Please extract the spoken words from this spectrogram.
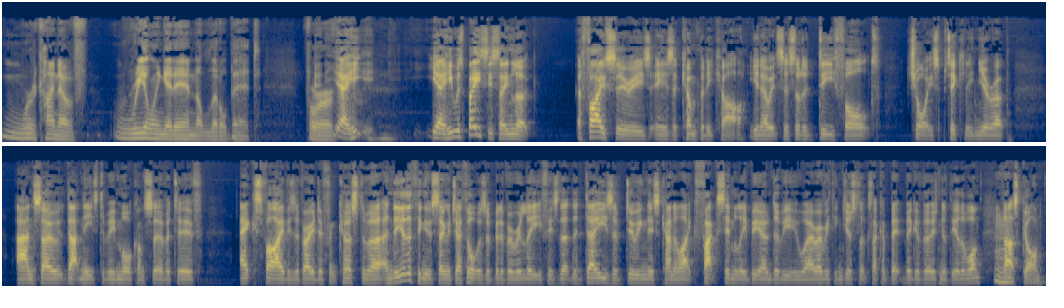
we're kind of reeling it in a little bit for yeah he yeah he was basically saying look a 5 series is a company car. You know it's a sort of default choice particularly in Europe. And so that needs to be more conservative X5 is a very different customer. And the other thing he was saying, which I thought was a bit of a relief, is that the days of doing this kind of like facsimile BMW where everything just looks like a bit bigger version of the other one, mm-hmm. that's gone.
